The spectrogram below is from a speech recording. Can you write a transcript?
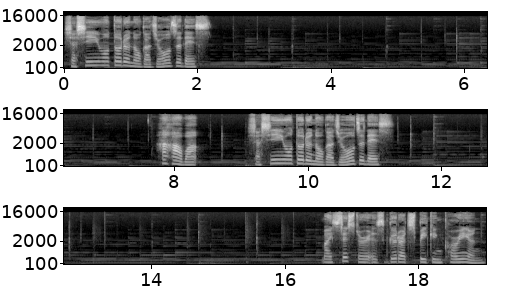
写真を撮るのが上手です。母は写真を撮るのが上手です。My sister is good at speaking Korean.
